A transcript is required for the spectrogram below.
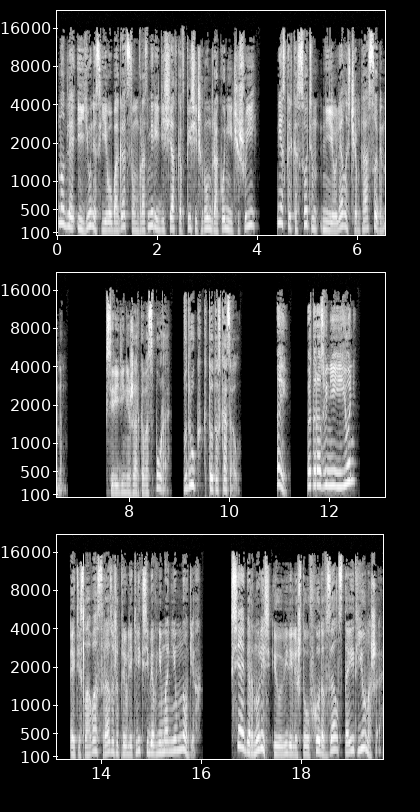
Но для июня с его богатством в размере десятков тысяч рун драконьей чешуи несколько сотен не являлось чем-то особенным. Середине жаркого спора вдруг кто-то сказал «Эй, это разве не июнь?» Эти слова сразу же привлекли к себе внимание многих. Все обернулись и увидели, что у входа в зал стоит юноша,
